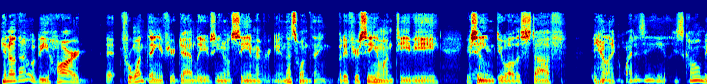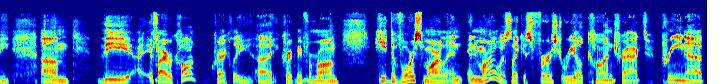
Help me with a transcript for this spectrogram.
You know, that would be hard. Uh, For one thing, if your dad leaves and you don't see him ever again, that's one thing. But if you're seeing him on TV, you're Yeah. seeing him do all this stuff, you're like, why does he at least call me? Um, the if I recall correctly, uh, correct me if I'm wrong, he divorced Marla, and and Marla was like his first real contract prenup,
